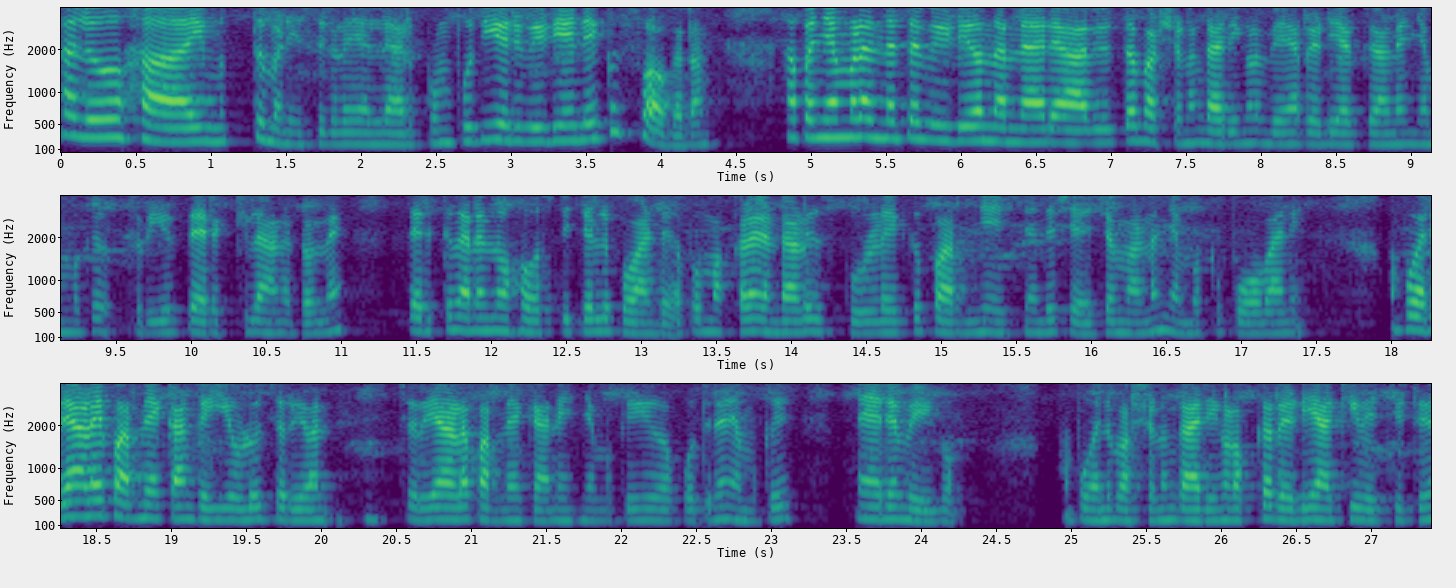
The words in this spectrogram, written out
ഹലോ ഹായ് മുത്തുമണീസുകളെ എല്ലാവർക്കും പുതിയൊരു വീഡിയോയിലേക്ക് സ്വാഗതം. അപ്പം നമ്മൾ ഇന്നത്തെ വീഡിയോ എന്ന് പറഞ്ഞാൽ രാവിലത്തെ ഭക്ഷണം കാര്യങ്ങളും വേഗം റെഡിയാക്കുകയാണ്. നമുക്ക് ചെറിയൊരു തിരക്കിലാണ് കേട്ടോ ഒന്ന് തിരക്ക് എന്ന് പറയുന്നത് ഹോസ്പിറ്റലിൽ പോകാണ്ട്. അപ്പോൾ മക്കളെ രണ്ടാൾ സ്കൂളിലേക്ക് പറഞ്ഞു അയച്ചതിന്റെ ശേഷം വേണം നമുക്ക് പോവാൻ. അപ്പോൾ ഒരാളെ പറഞ്ഞേക്കാൻ കഴിയുള്ളൂ ചെറിയ ചെറിയ ആളെ പറഞ്ഞേക്കാൻ. നമുക്ക് അപ്പോത്തിന് നമുക്ക് നേരം വൈകും. അപ്പോൾ അവന് ഭക്ഷണം കാര്യങ്ങളൊക്കെ റെഡിയാക്കി വെച്ചിട്ട്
